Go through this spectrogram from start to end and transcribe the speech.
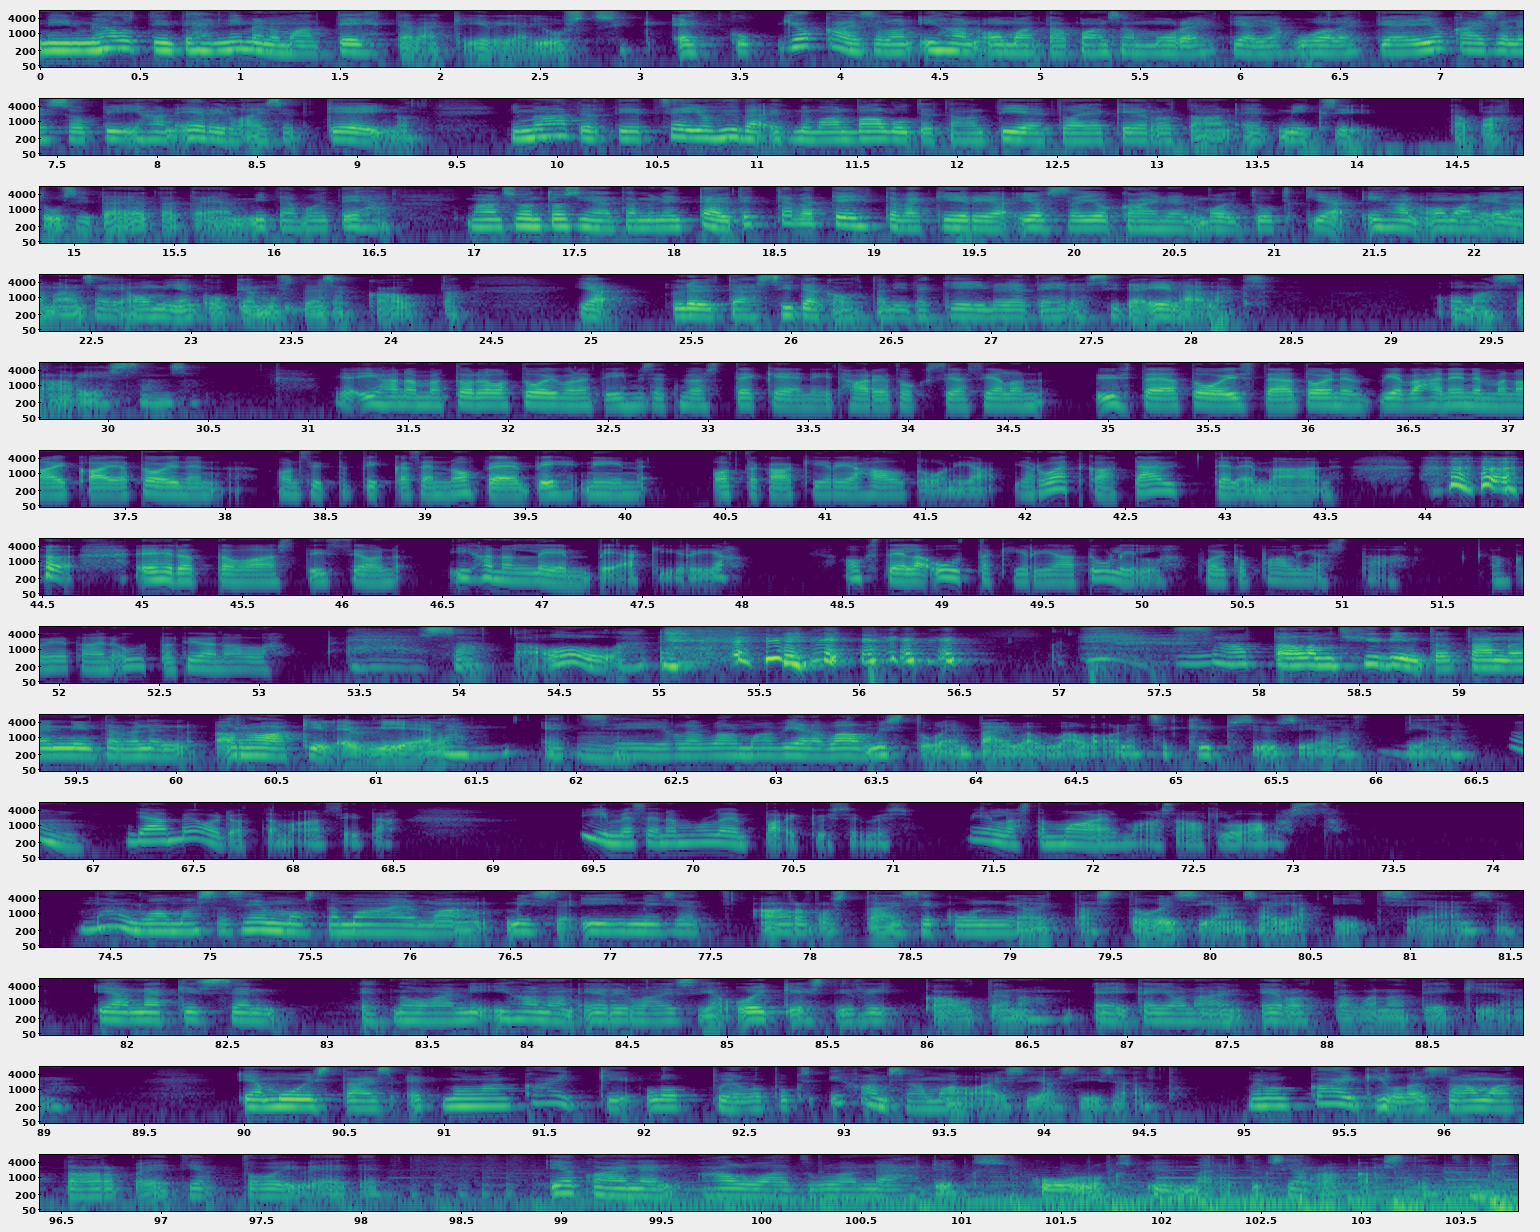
niin me haluttiin tehdä nimenomaan tehtäväkirja just, että kun jokaisella on ihan oma tapansa murehtia ja huolehtia ja jokaiselle sopii ihan erilaiset keinot, niin me ajateltiin, että se ei ole hyvä, että me vaan valutetaan tietoa ja kerrotaan, että miksi tapahtuu sitä ja tätä ja mitä voi tehdä, vaan se on tosiaan tämmöinen täytettävä tehtäväkirja, jossa jokainen voi tutkia ihan oman elämänsä ja omien kokemustensa kautta ja löytää sitä kautta niitä keinoja tehdä sitä eläväksi omassa arjessansa. Ja ihana, mä todella toivon, että ihmiset myös tekee niitä harjoituksia. Siellä on yhtä ja toista ja toinen vie vähän enemmän aikaa ja toinen on sitten pikkasen nopeampi, niin ottakaa kirja haltuun ja, ja ruvetkaa täyttelemään. Ehdottomasti se on ihanan lempeä kirja. Onko teillä uutta kirjaa tulilla? Voiko paljastaa? Onko jotain uutta työn alla? Äh, saattaa olla. saattaa olla, mutta hyvin tota, noin niin tämmöinen raakile vielä. Et mm. se ei ole varmaan vielä valmis tuleen päivän valoon, että se kypsyy siellä vielä. Mm. Jäämme odottamaan sitä. Viimeisenä mun kysymys. Millaista maailmaa sä oot luomassa? Mä oon luomassa semmoista maailmaa, missä ihmiset arvostaisi ja kunnioittaisi toisiansa ja itseänsä. Ja näkis sen, että me ollaan niin ihanan erilaisia oikeasti rikkautena, eikä jonain erottavana tekijänä. Ja muistais, että me ollaan kaikki loppujen lopuksi ihan samanlaisia sisältä. Meillä on kaikilla samat tarpeet ja toiveet, että jokainen haluaa tulla nähdyksi, kuulluksi, ymmärretyksi ja rakastetuksi.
